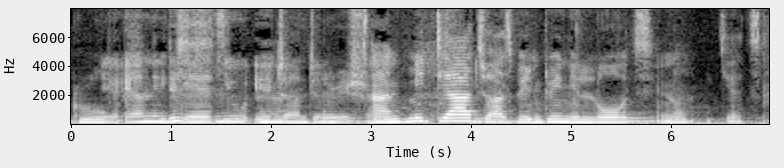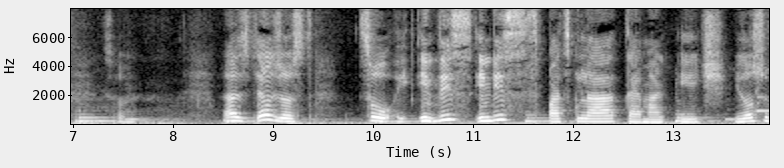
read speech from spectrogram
group yeah and this get, new mm-hmm. age and generation. And media too has been doing a lot you know you get so that's that's just so in this in this particular time and age it's also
